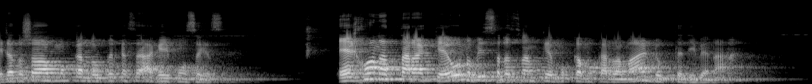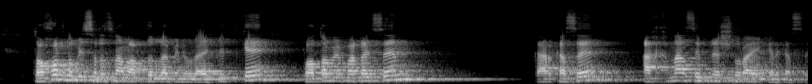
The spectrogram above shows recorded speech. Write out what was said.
এটা তো সব মক্কার লোকদের কাছে আগেই পৌঁছে গেছে। এখন আর তারা কেউ নবী সাল্লামকে মক্কা মোকাররমায় ঢুকতে দিবে না। তখন নবী সাল্লাম আবদুল্লাহ বিন উরাইফিদকে প্রথমে পাঠাইছেন কার কাছে? আখনাস ইবনে সুরাইকের কাছে।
